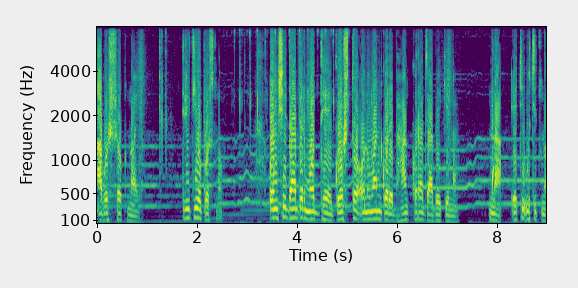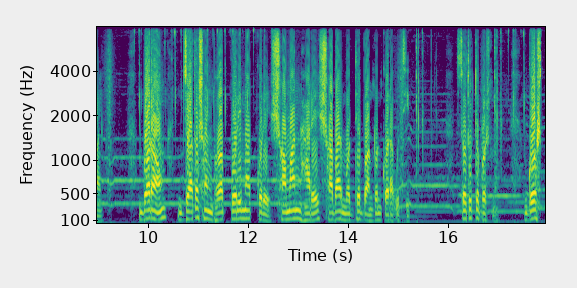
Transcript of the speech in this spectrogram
আবশ্যক নয়। তৃতীয় প্রশ্ন, অংশীদারদের মধ্যে গোশত অনুমান করে ভাগ করা যাবে কিনা? না, এটি উচিত নয়। বরং যথাসম্ভব পরিমাপ করে সমান হারে সবার মধ্যে বন্টন করা উচিত। চতুর্থ প্রশ্ন, গোশত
